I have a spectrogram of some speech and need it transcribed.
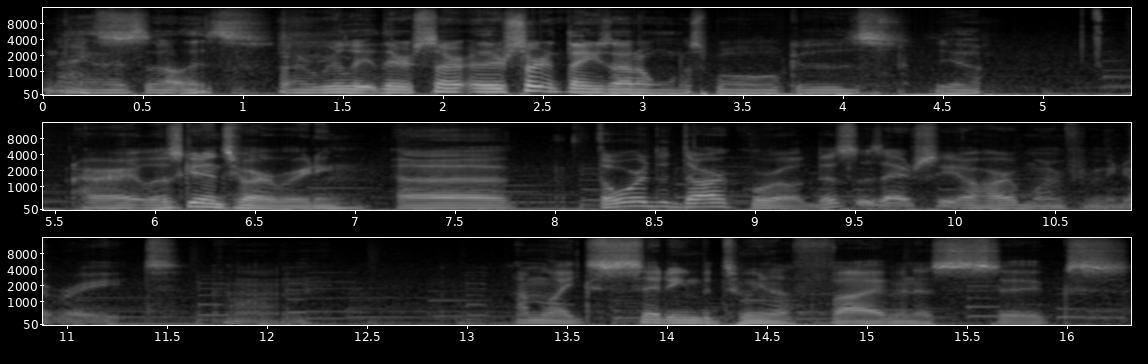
Yeah, Nice. that's, that's I really there's cer- there's certain things I don't want to spoil because yeah. All right, let's get into our rating. Uh, Thor: The Dark World. This is actually a hard one for me to rate. Um, I'm like sitting between a five and a six.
